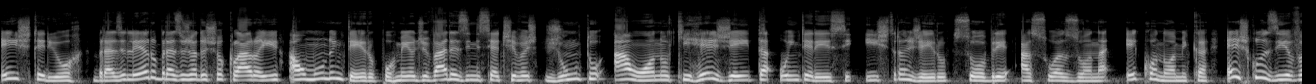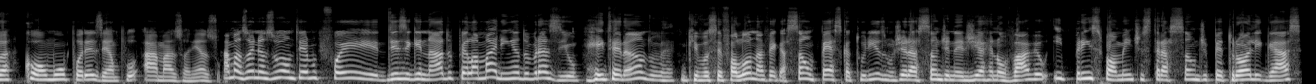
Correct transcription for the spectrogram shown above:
exterior brasileiro. O Brasil já deixou claro aí ao mundo inteiro, por meio de várias iniciativas junto à ONU, que rejeita o interesse estrangeiro sobre a sua zona econômica exclusiva, como, por exemplo, a Amazônia Azul. A Amazônia Azul é um termo que foi designado pela Marinha do Brasil. Reiterando o que você falou, navegação, pesca, turismo, geração de energia renovável e principalmente principalmente extração de petróleo e gás,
